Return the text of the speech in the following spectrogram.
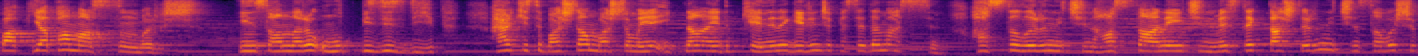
Bak yapamazsın Barış. İnsanlara umut biziz deyip herkesi baştan başlamaya ikna edip kendine gelince pes edemezsin. Hastaların için, hastane için, meslektaşların için savaşıp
